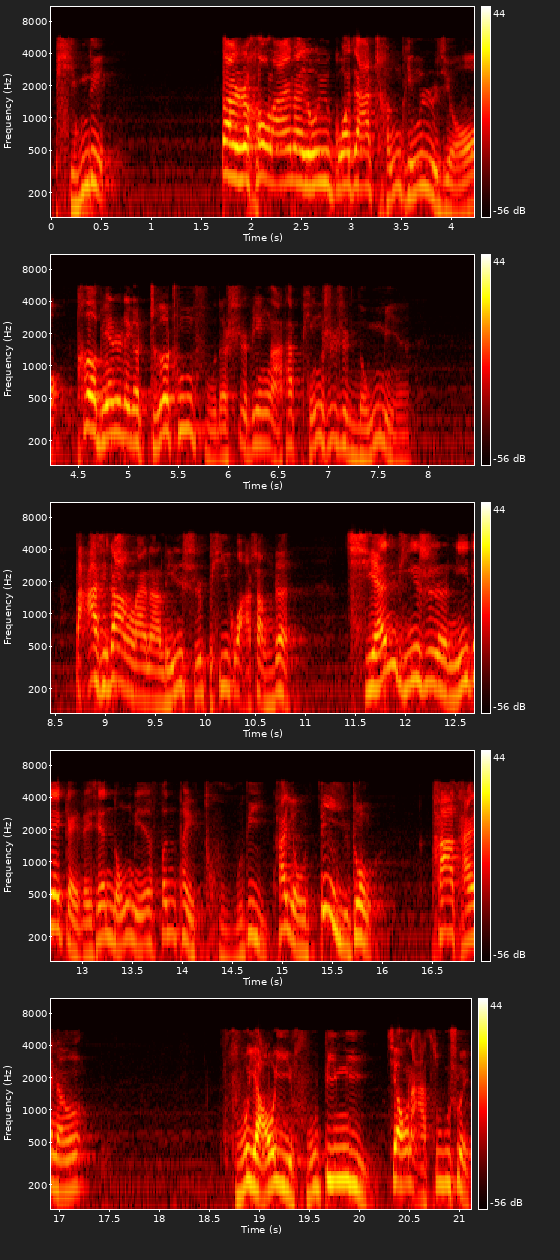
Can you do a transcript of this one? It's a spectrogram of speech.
平定。但是后来呢，由于国家承平日久，特别是这个折冲府的士兵啊，他平时是农民，打起仗来呢，临时披挂上阵。前提是你得给这些农民分配土地，他有地种，他才能服徭役、服兵役、交纳租税。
